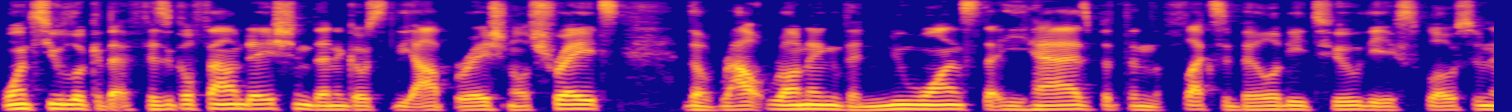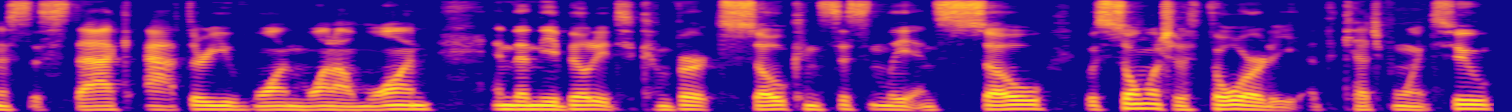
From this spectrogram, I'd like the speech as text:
once you look at that physical foundation then it goes to the operational traits the route running the nuance that he has but then the flexibility too the explosiveness to stack after you've won one-on-one and then the ability to convert so consistently and so with so much authority at the catch point too.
